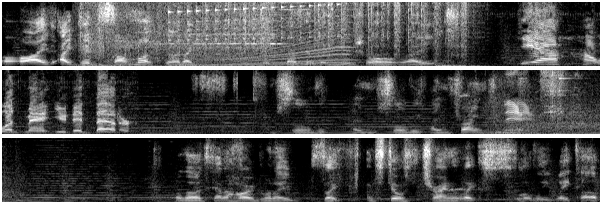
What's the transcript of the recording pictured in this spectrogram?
Oh, I I did somewhat good. I did better than usual, right? Yeah, I'll admit you did better. I'm slowly. I'm slowly. I'm trying to. Niche. Although it's kind of hard when I. It's like I'm still trying to like slowly wake up.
